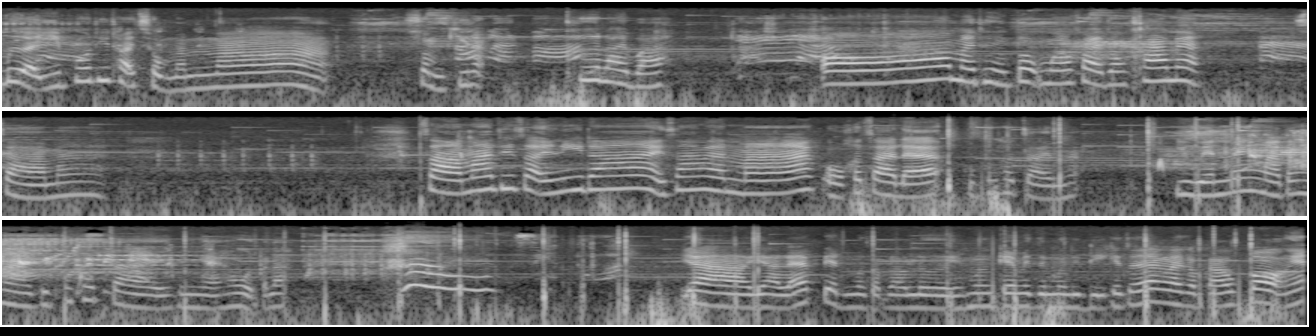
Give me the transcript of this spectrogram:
เบื่ออีพวกที่ถอยสมน้ำหน้าสมคิดอะคืออะไรวะ อ๋อ หมายถึงตกเมืองฝ่ายตรงข้ามเนี่ย สามารถ สามารถที่จะไอ้นี่ได้ สร้างแลนด์มาร์กโอ้เข้าใจแล้วกูเพิ่งเข้าใจนะ อีเวนต์แม่งมาตั้งนานกูเพิ่งเข้าใจเป็นไงโหดปะล่ะอย่าอย่าแลกเปลี่ยนเมืองกับเราเลยเมืองแกมีแต่เมืองดีๆแกจะแลกอะไรกับเขาเกาะไง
